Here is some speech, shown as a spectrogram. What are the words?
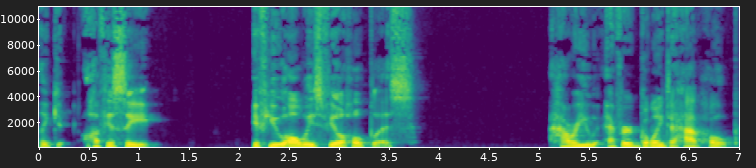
Like obviously if you always feel hopeless, how are you ever going to have hope?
